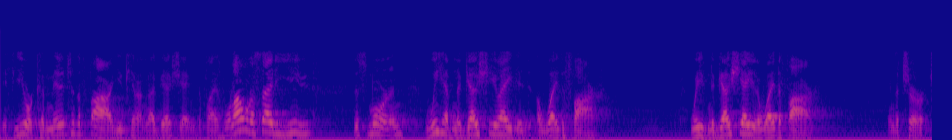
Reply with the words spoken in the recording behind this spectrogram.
If you are committed to the fire, you cannot negotiate with the flames. What I want to say to you this morning, we have negotiated away the fire. We've negotiated away the fire in the church.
